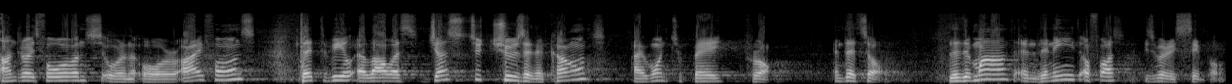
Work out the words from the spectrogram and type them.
Android phones or, or iPhones that will allow us just to choose an account I want to pay from. And that's all. The demand and the need of us is very simple.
